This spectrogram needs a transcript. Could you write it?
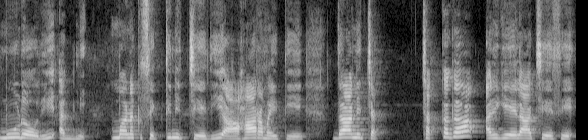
మూడవది అగ్ని. మనకు శక్తినిచ్చేది ఆహారమైతే దాన్ని చక్ చక్కగా అరిగేలా చేసే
